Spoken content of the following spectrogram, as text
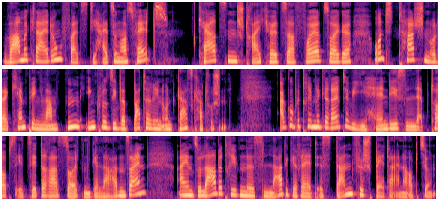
warme Kleidung, falls die Heizung ausfällt, Kerzen, Streichhölzer, Feuerzeuge und Taschen- oder Campinglampen inklusive Batterien und Gaskartuschen. Akkubetriebene Geräte wie Handys, Laptops etc. sollten geladen sein. Ein solarbetriebenes Ladegerät ist dann für später eine Option.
